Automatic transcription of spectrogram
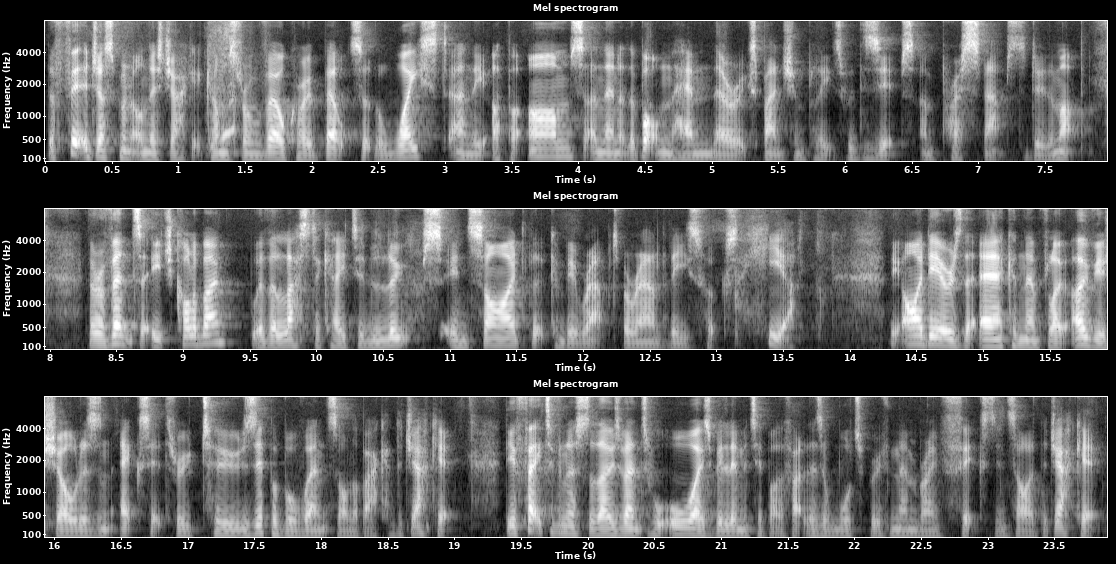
The fit adjustment on this jacket comes from Velcro belts at the waist and the upper arms, and then at the bottom of the hem there are expansion pleats with zips and press snaps to do them up. There are vents at each collarbone with elasticated loops inside that can be wrapped around these hooks here. The idea is that air can then flow over your shoulders and exit through two zippable vents on the back of the jacket. The effectiveness of those vents will always be limited by the fact there's a waterproof membrane fixed inside the jacket.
